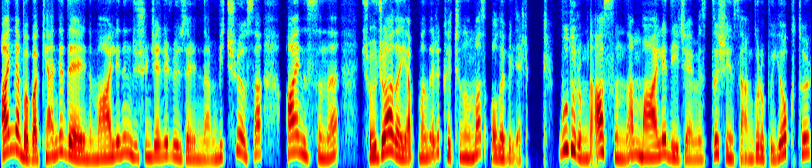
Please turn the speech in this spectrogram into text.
Anne baba kendi değerini mahallenin düşünceleri üzerinden biçiyorsa aynısını çocuğa da yapmaları kaçınılmaz olabilir. Bu durumda aslında mahalle diyeceğimiz dış insan grubu yoktur.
